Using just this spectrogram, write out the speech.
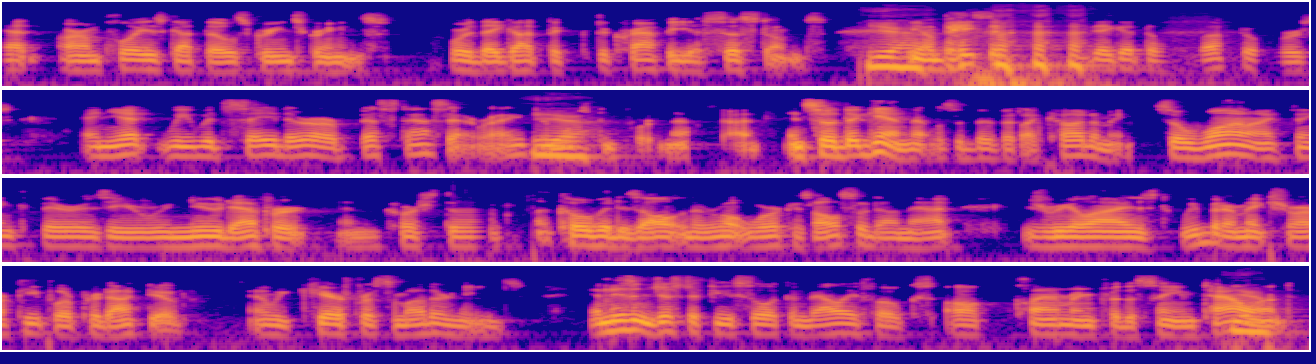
Yet our employees got those green screens or they got the, the crappiest systems. Yeah. You know, basically they get the leftovers and yet we would say they're our best asset, right? The yeah. most important asset. And so again, that was a bit of a dichotomy. So one, I think there is a renewed effort, and of course the COVID is all the remote work has also done that. Is realized we better make sure our people are productive and we care for some other needs. And it isn't just a few Silicon Valley folks all clamoring for the same talent. Yeah.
